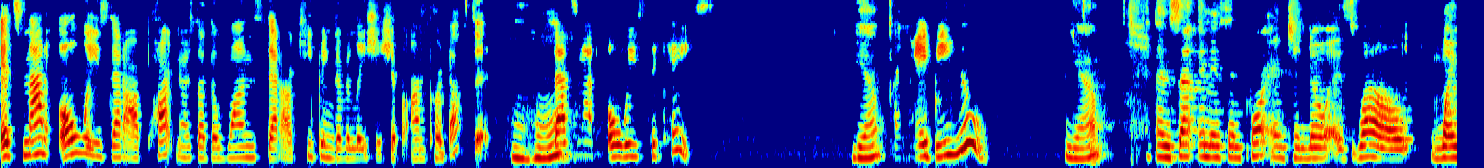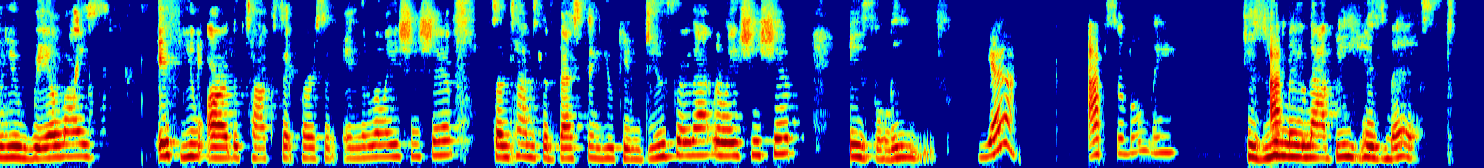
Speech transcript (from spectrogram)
It's not always that our partners are the ones that are keeping the relationship unproductive. Mm-hmm. That's not always the case. Yeah. It may be you. Yeah. And so, and it's important to know as well when you realize if you are the toxic person in the relationship, sometimes the best thing you can do for that relationship is leave. Yeah, absolutely. Because you may not be his best.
